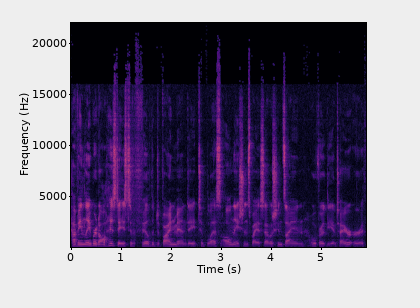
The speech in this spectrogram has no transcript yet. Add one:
Having labored all his days to fulfill the divine mandate to bless all nations by establishing Zion over the entire earth,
